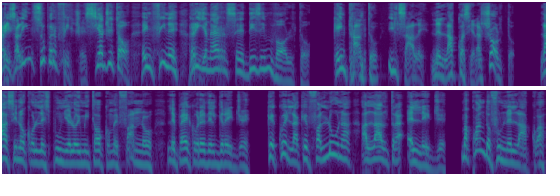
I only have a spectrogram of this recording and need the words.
risalì in superficie, si agitò e infine riemerse disinvolto, che intanto il sale nell'acqua si era sciolto. L'asino con le spugne lo imitò come fanno le pecore del gregge, che quella che fa l'una all'altra è legge. Ma quando fu nell'acqua,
